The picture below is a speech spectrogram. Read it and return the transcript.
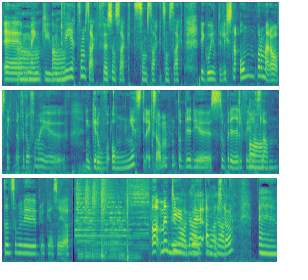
Eh, Eh, men gud vet som sagt, för som sagt, som sagt, som sagt, det går ju inte att lyssna om på de här avsnitten för då får man ju en grov ångest liksom. Då blir det ju Sobril för hela slanten som vi brukar säga. Ja men du, det allt, annars då? Eh,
